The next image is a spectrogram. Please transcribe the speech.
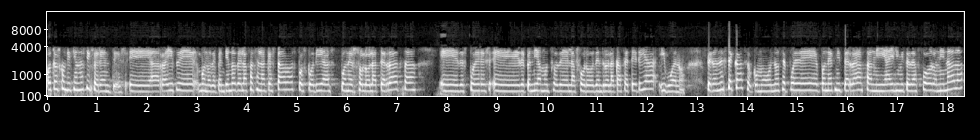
otras condiciones diferentes. Eh, a raíz de, bueno, dependiendo de la fase en la que estabas, pues podías poner solo la terraza. eh, después eh, dependía mucho del aforo dentro de la cafetería y bueno, pero en este caso, como no se puede poner ni terraza, ni hay límite de aforo, ni nada,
